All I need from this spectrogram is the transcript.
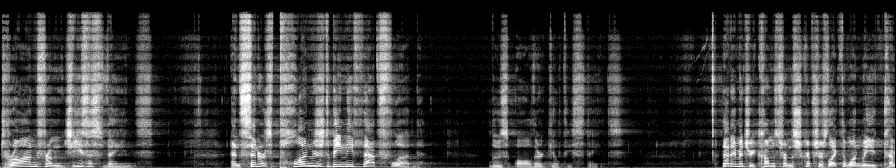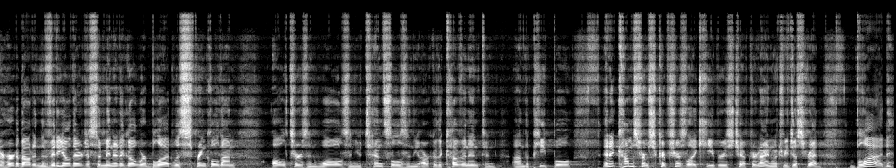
drawn from Jesus' veins and sinners plunged beneath that flood lose all their guilty stains. That imagery comes from the scriptures, like the one we kind of heard about in the video there just a minute ago, where blood was sprinkled on altars and walls and utensils and the Ark of the Covenant and on the people. And it comes from scriptures like Hebrews chapter 9, which we just read. Blood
